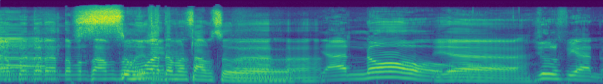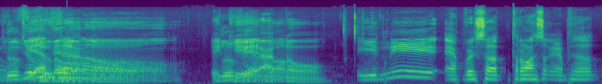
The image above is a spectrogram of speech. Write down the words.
yang beneran teman Samsul Semua teman Samsul. Aha. Yano. Iya. Julviano. Julviano. Julviano. Iki Julviano. Ano. Ini episode termasuk episode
